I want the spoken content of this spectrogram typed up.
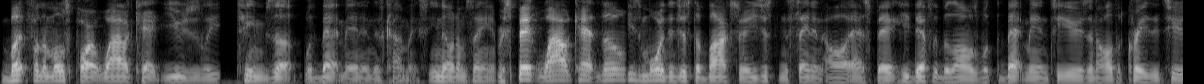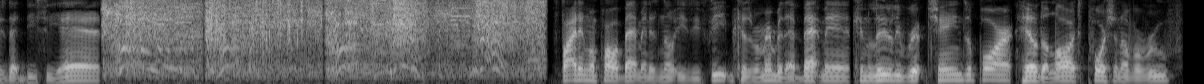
But for the most part, Wildcat usually teams up with Batman in his comics. You know what I'm saying? Respect Wildcat though. He's more than just a boxer. He's just insane in all aspect. He definitely belongs with the Batman tiers and all the crazy tiers that DC had. Fighting on par with Batman is no easy feat because remember that Batman can literally rip chains apart, held a large portion of a roof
